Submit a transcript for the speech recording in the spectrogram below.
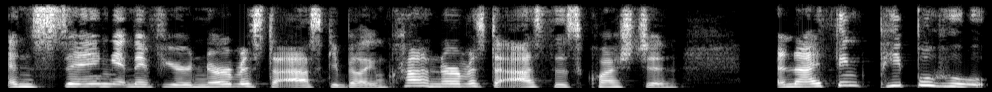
and saying, and if you're nervous to ask, you'd be like, I'm kind of nervous to ask this question. And I think people who,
